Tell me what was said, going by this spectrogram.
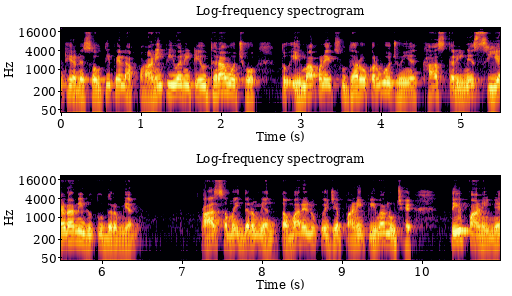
ઉઠી અને સૌથી પહેલાં પાણી પીવાની ટેવ ધરાવો છો, તો એમાં પણ એક સુધારો કરવો જોઈએ, ખાસ કરીને શિયાળાની ઋતુ દરમિયાન. આ સમય દરમિયાન તમારે લોકોએ જે પાણી પીવાનું છે તે પાણીને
